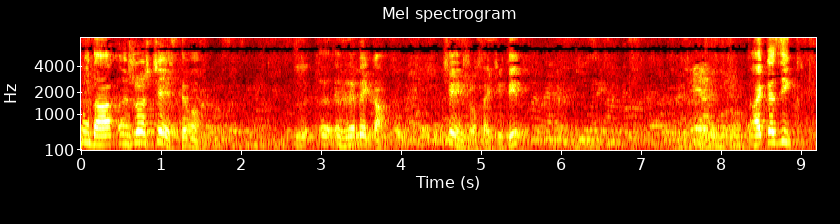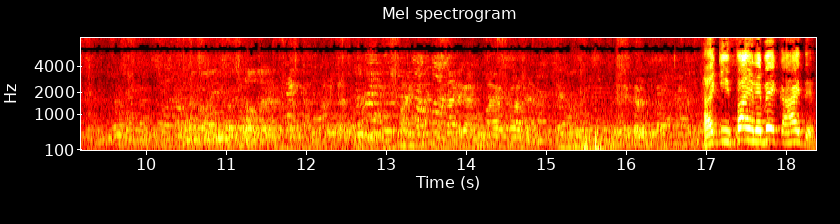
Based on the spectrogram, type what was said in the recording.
Mă, dar în jos ce este, mă? Re- Rebecca, ce e în jos? Ai citit? Hai că zic. Hai că e fain, Rebecca, haide!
